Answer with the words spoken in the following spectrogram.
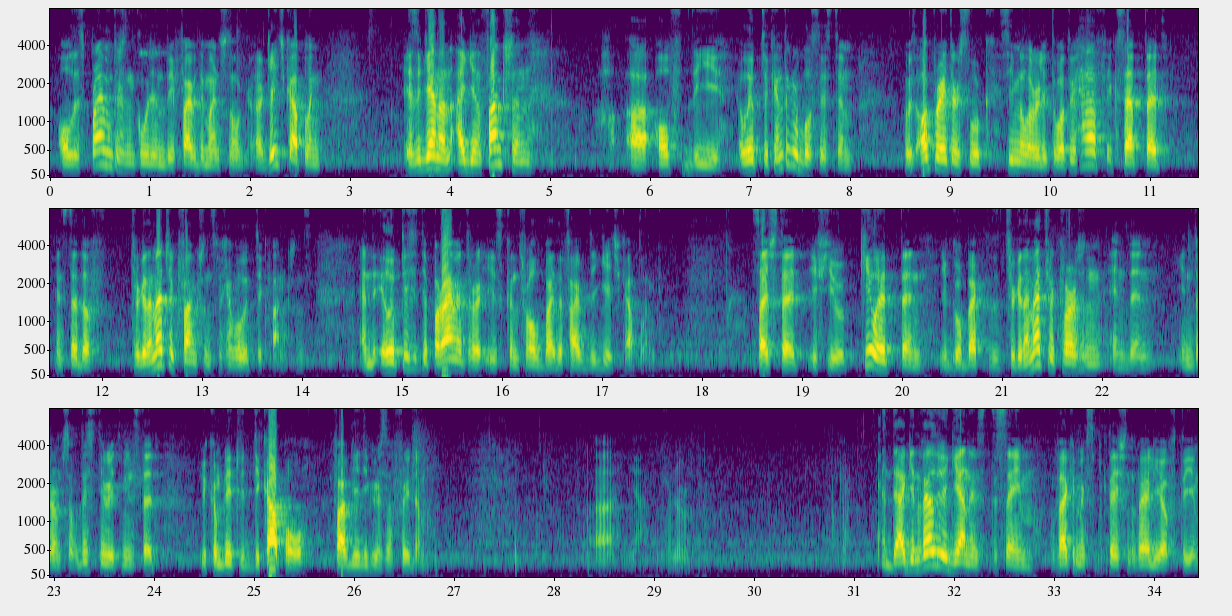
all these parameters, including the five-dimensional uh, gauge coupling, is again an eigenfunction uh, of the elliptic integrable system, whose operators look similarly to what we have, except that instead of trigonometric functions, we have elliptic functions. And the ellipticity parameter is controlled by the 5D gauge coupling such that if you kill it, then you go back to the trigonometric version, and then in terms of this theory, it means that you completely decouple 5D degrees of freedom. Uh, yeah. And the eigenvalue, again, is the same vacuum expectation value of the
